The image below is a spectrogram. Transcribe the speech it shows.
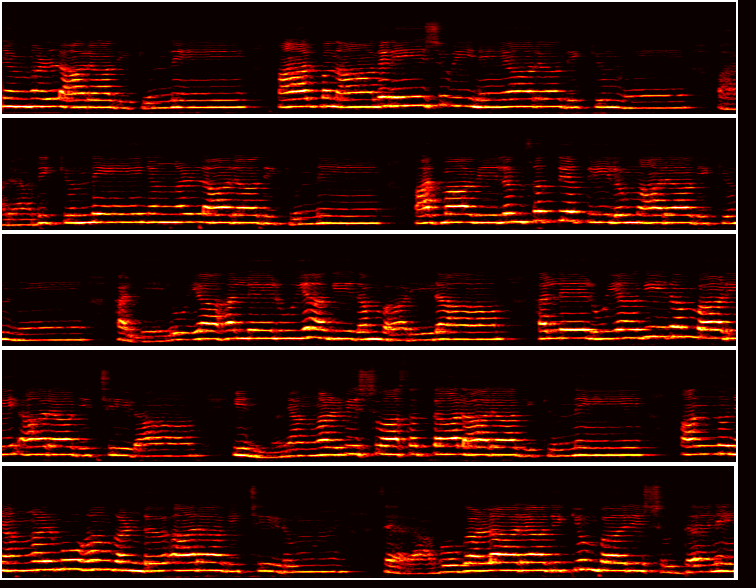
ഞങ്ങൾ ആരാധിക്കുന്നേ? ആത്മനാഥനേശുവിനെ ആരാധിക്കുന്നേ? ആരാധിക്കുന്നേ? ഞങ്ങൾ ആരാധിക്കുന്നേ? ആത്മാവിലും സത്യത്തിലും ആരാധിക്കുന്നേ? ഹല്ലേലൂയ ഹല്ലേലൂയ ഗീതം പാടിടാം. ഹല്ലേലൂയ ഗീതം പാടി ആരാധിച്ചിടാം. ഇന്നു ഞങ്ങൾ വിശ്വാസത്താൽ ആരാധിക്കുന്നേ? അന്നു ഞങ്ങൾ മുഖം കണ്ട് ആരാധിച്ചിടും. സെറാബുകൾ ആരാധിക്കും പരിശുദ്ധനെ.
